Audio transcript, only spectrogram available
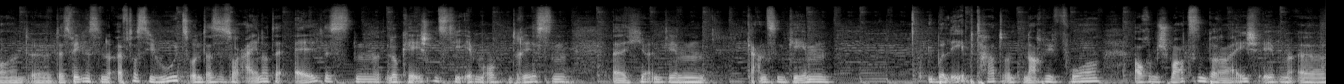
Und äh, deswegen sind öfters die Roots und das ist so einer der ältesten Locations, die eben auch in Dresden äh, hier in dem ganzen Game überlebt hat und nach wie vor auch im schwarzen Bereich eben äh,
